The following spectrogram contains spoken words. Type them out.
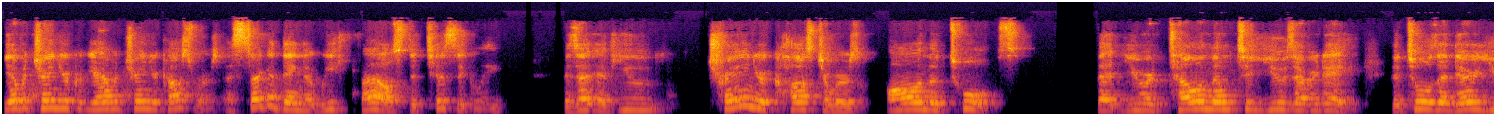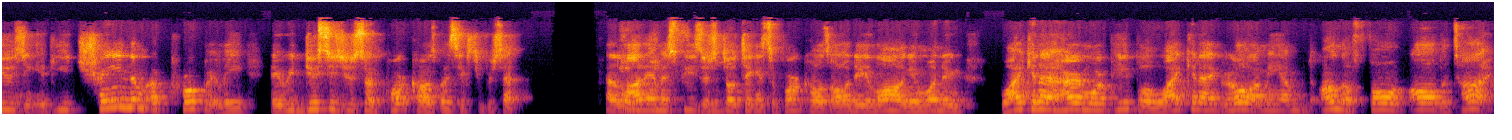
You haven't trained your you haven't trained your customers. A second thing that we found statistically is that if you train your customers on the tools that you're telling them to use every day, the tools that they're using, if you train them appropriately, it reduces your support calls by 60%. And a lot of MSPs are still taking support calls all day long and wondering, why can I hire more people? Why can I grow? I mean, I'm on the phone all the time.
